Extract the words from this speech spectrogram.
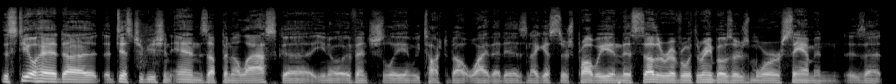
the steelhead uh, distribution ends up in Alaska, you know, eventually, and we talked about why that is. And I guess there's probably in this other river with the rainbows, there's more salmon. Is that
